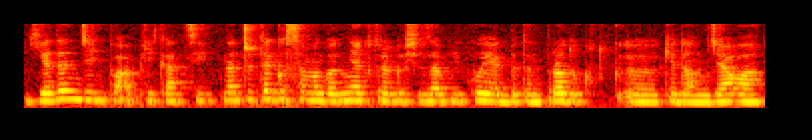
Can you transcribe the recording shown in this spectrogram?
jeden dzień po aplikacji, znaczy tego samego dnia, którego się zaaplikuje, jakby ten produkt, kiedy on działa,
